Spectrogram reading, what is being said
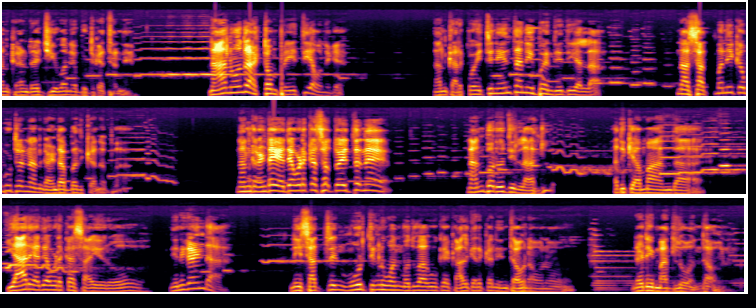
ನನ್ ಕಂಡ್ರೆ ಜೀವನೇ ಬಿಟ್ಕತ್ತಾನೆ ನಾನು ಅಂದ್ರೆ ಅಷ್ಟೊಂದು ಪ್ರೀತಿ ಅವನಿಗೆ. ನಾನು ಕರ್ಕೊಯ್ತೀನಿ ಅಂತ ನೀ ಬಂದಿದ್ದೀಯಲ್ಲ? ನಾ ಸತ್ಮನಿ ಕಬಿಟ್ರೆ ನನ್ ಗಂಡ ಬದುಕನಪ್ಪ. ನನ್ ಗಂಡ ಎದೆ ಹೊಡಕ ಸತ್ತೋಯ್ತಾನೆ ನಾನ್ ಬರುದಿಲ್ಲ ಅಂದ್ಲು ಅದಕ್ಕೆ ಅಮ್ಮ ಅಂದ, ಯಾರು ಎದೆ ಹೊಡಕ ಸಾಯಿರು? ನಿನ್ ಗಂಡ. ನೀ ಸತ್ರಿನ್ ಮೂರ್ ತಿಂಗಳು ಒಂದ್ ಮದುವಾಗೋಕೆ ಕಾಲ್ ಕೆರಕ ನಿಂತವನ ಅವನು. ನಡಿ ಮೊದ್ಲು ಅಂದ ಅವನು.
